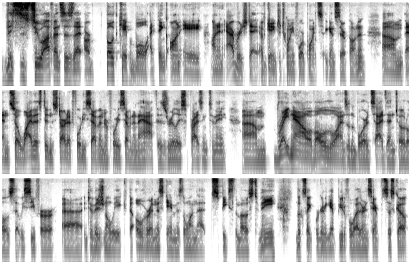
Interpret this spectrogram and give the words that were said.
this is two offenses that are both capable, I think, on a on an average day of getting to 24 points against their opponent. Um, and so why this didn't start at 47 or 47 and a half is really surprising to me. Um, right now, of all of the lines on the board, sides and totals that we see for uh, divisional week, the over in this game is the one that speaks the most to me. Looks like we're going to get beautiful weather in San Francisco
